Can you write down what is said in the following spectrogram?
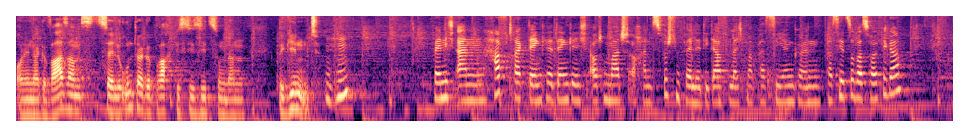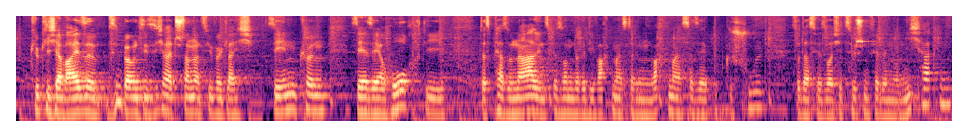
und in der Gewahrsamszelle untergebracht, bis die Sitzung dann beginnt. Mhm. Wenn ich an Hafttrag denke, denke ich automatisch auch an Zwischenfälle, die da vielleicht mal passieren können. Passiert sowas häufiger? Glücklicherweise sind bei uns die Sicherheitsstandards, wie wir gleich sehen können, sehr, sehr hoch. Die das Personal, insbesondere die Wachtmeisterinnen und Wachtmeister, sehr gut geschult, sodass wir solche Zwischenfälle noch nicht hatten.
